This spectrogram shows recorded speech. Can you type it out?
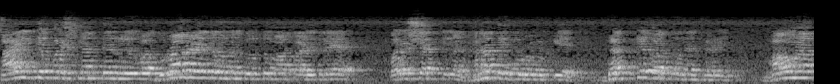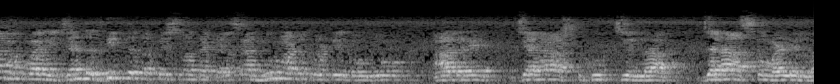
ಸಾಹಿತ್ಯ ಪರಿಷತ್ತಿನಲ್ಲಿರುವ ದುರಾಡಳಿತವನ್ನು ಕುರಿತು ಪರಿಷತ್ತಿನ ಘನತೆ ಗೌರವಕ್ಕೆ ಧಕ್ಕೆ ಬರ್ತದೆ ಅಂತ ಹೇಳಿ ಭಾವನಾತ್ಮಕವಾಗಿ ಜನರ ದಿಕ್ಕು ತಪ್ಪಿಸುವಂತ ಕೆಲಸ ನೀವು ಮಾಡಿಕೊಟ್ಟಿರಬಹುದು. ಆದರೆ ಜನ ಅಷ್ಟು ಹುಚ್ಚಿಲ್ಲ, ಜನ ಅಷ್ಟು ಮಳ್ಳಿಲ್ಲ.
